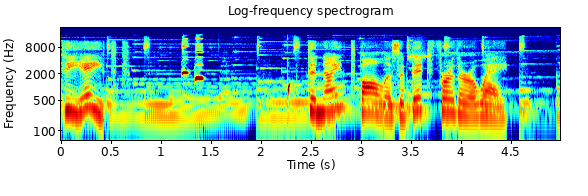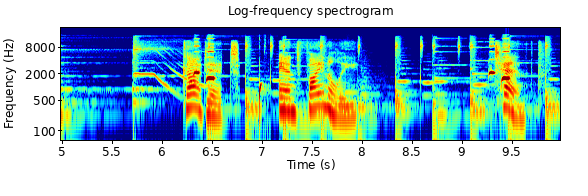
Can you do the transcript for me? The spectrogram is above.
The eighth. The ninth ball is a bit further away. Got it. And finally, 10th.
